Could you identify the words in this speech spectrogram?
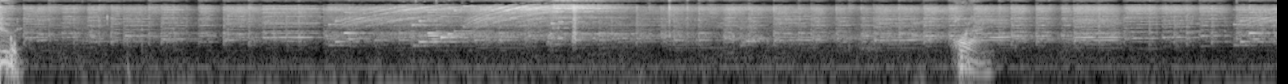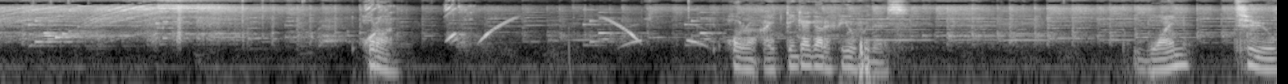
dude. Hold on. Hold on. Hold on, I think I got a feel for this. One, two.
